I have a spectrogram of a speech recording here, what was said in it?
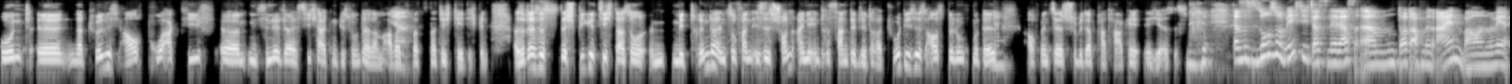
und äh, natürlich auch proaktiv äh, im Sinne der Sicherheit und Gesundheit am Arbeitsplatz ja. natürlich tätig bin. Also das ist, das spiegelt sich da so ähm, mit drin. Da insofern ist es schon eine interessante Literatur, dieses Ausbildungsmodell, ja. auch wenn es jetzt schon wieder ein paar Tage hier ist. Das ist so, so wichtig, dass wir das ähm, dort auch mit einbauen. Weil wir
